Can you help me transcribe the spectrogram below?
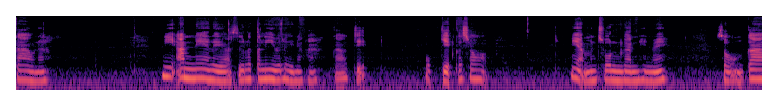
เก้านะ นี่อันแน่เลยอะซื้อลอตเตอรี่ไว้เลยนะคะเก้าเจ็ดหกเจ็ดก็ชอบ เนี่ยมันชนกันเห็นไหมสองเก้า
